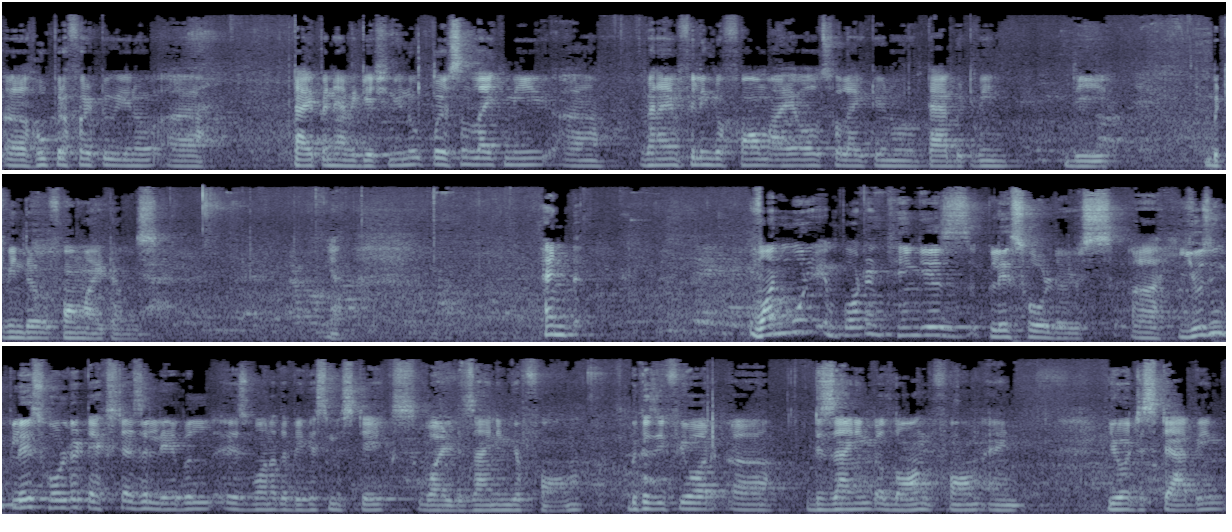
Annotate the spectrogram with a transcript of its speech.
who prefer to you know type and navigation. You know, person like me, when I am filling a form, I also like to you know tab between the between the form items. Yeah, and one more important thing is placeholders. Uh, using placeholder text as a label is one of the biggest mistakes while designing a form because if you are uh, designing a long form and you are just tabbing,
